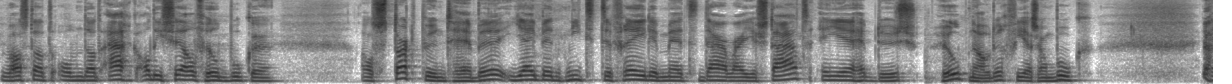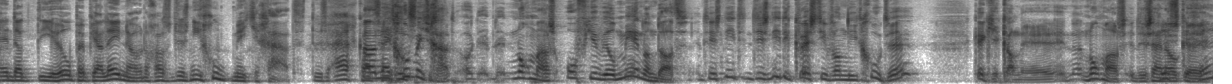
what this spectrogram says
was dat omdat eigenlijk al die zelfhulpboeken als startpunt hebben. Jij bent niet tevreden met daar waar je staat. En je hebt dus hulp nodig via zo'n boek. Ja. En dat, die hulp heb je alleen nodig als het dus niet goed met je gaat. Dus eigenlijk Nou, niet goed met je gaat. Oh, nogmaals, of je wil meer dan dat. Het is niet, het is niet een kwestie van niet goed, hè? Kijk, je kan... eh, nogmaals, er zijn Rustig, ook... eh?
